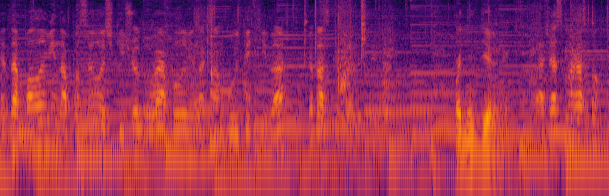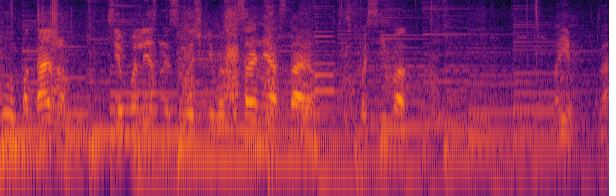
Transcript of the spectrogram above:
это половина посылочки, еще другая половина к нам будет идти, да? Когда сказали? Понедельник. Да, сейчас мы распакуем, покажем. Все полезные ссылочки в описании оставим. Спасибо. Поехали, да?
